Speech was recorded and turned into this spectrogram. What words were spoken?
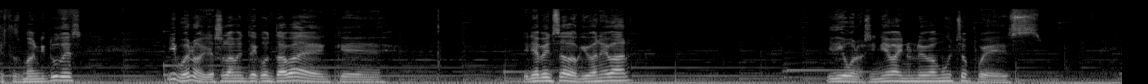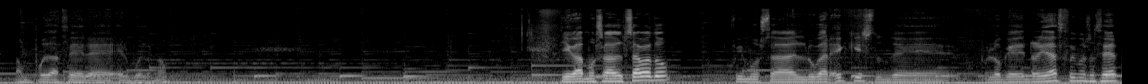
estas magnitudes. Y bueno, yo solamente contaba en que tenía pensado que iba a nevar. Y digo, bueno, si nieva y no nieva mucho, pues aún puedo hacer eh, el vuelo, ¿no? Llegamos al sábado, fuimos al lugar X, donde lo que en realidad fuimos a hacer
